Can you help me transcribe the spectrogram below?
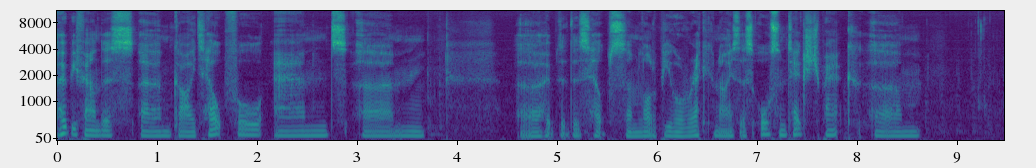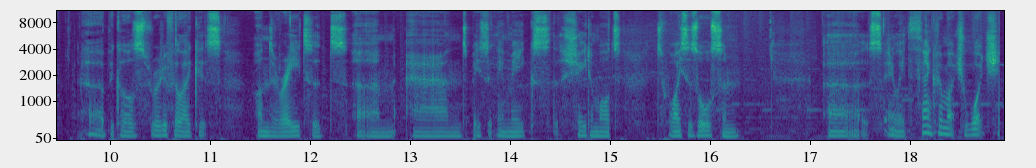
I hope you found this um, guide helpful, and um, uh, hope that this helps um, a lot of people recognize this awesome texture pack. Um, uh, because I really feel like it's underrated um, and basically makes the shader mod twice as awesome. Uh, so anyway, thank you very much for watching.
